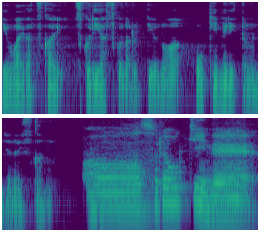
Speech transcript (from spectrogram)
UI が使い、作りやすくなるっていうのは大きいメリットなんじゃないですかね。ああ、それ大きいね。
